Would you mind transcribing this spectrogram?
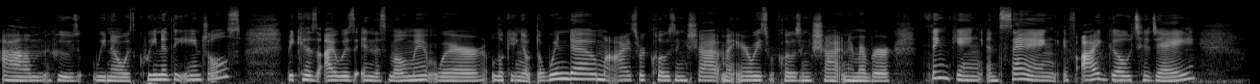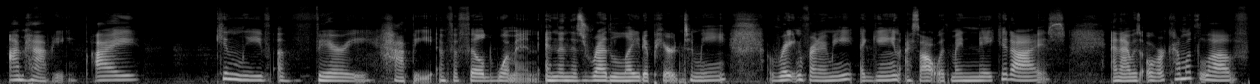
Um, who's we know is Queen of the Angels, because I was in this moment where looking out the window, my eyes were closing shut, my airways were closing shut, and I remember thinking and saying, if I go today, I'm happy. I can leave a very happy and fulfilled woman. And then this red light appeared to me right in front of me. Again, I saw it with my naked eyes and I was overcome with love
